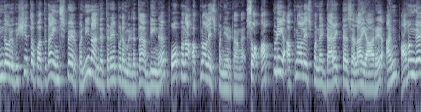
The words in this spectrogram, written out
இந்த ஒரு விஷயத்தை பார்த்து தான் இன்ஸ்பயர் பண்ணி நான் இந்த திரைப்படம் எடுத்தேன் அப்படின்னு ஓப்பனா அக்னாலேஜ் பண்ணியிருக்காங்க. ஸோ அப்படி அக்னாலேஜ் பண்ண டைரக்டர்ஸ் எல்லாம் யாரு? அண்ட் அவங்க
